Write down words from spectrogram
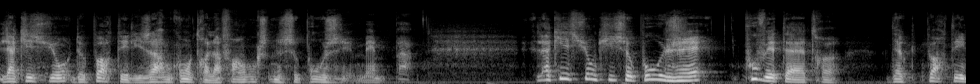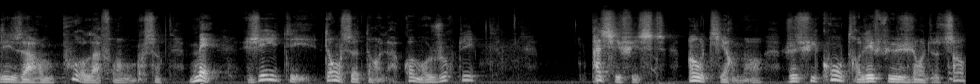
la question de porter les armes contre la France ne se posait même pas. La question qui se posait pouvait être de porter les armes pour la France. Mais j'ai été, dans ce temps-là, comme aujourd'hui, pacifiste, entièrement. Je suis contre l'effusion de sang.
